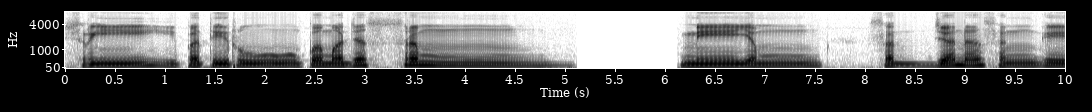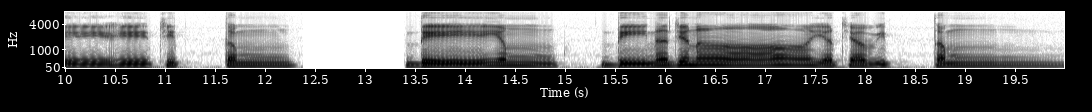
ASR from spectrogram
श्रीपतिरूपमजस्रम्। नेयं सज्जनसङ्गे चित्तम्। देयं दीनजनाय च वित्तम्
